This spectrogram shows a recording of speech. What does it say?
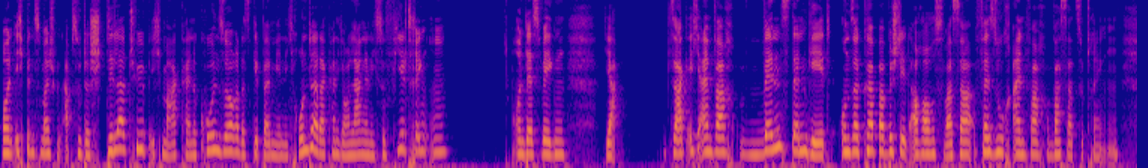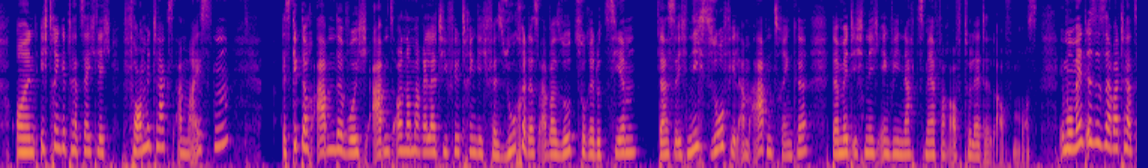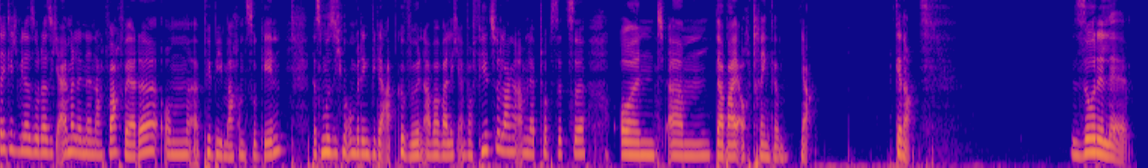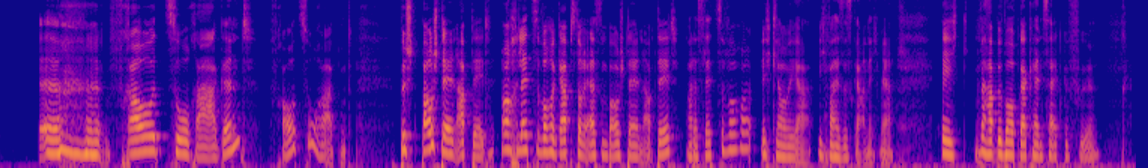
Und ich bin zum Beispiel ein absoluter stiller Typ. Ich mag keine Kohlensäure, das geht bei mir nicht runter. Da kann ich auch lange nicht so viel trinken. Und deswegen, ja, sag ich einfach, wenn es denn geht, unser Körper besteht auch aus Wasser, versuch einfach Wasser zu trinken. Und ich trinke tatsächlich vormittags am meisten. Es gibt auch Abende, wo ich abends auch noch mal relativ viel trinke. Ich versuche das aber so zu reduzieren, dass ich nicht so viel am Abend trinke, damit ich nicht irgendwie nachts mehrfach auf Toilette laufen muss. Im Moment ist es aber tatsächlich wieder so, dass ich einmal in der Nacht wach werde, um äh, Pipi machen zu gehen. Das muss ich mir unbedingt wieder abgewöhnen, aber weil ich einfach viel zu lange am Laptop sitze und ähm, dabei auch trinke. Ja, genau. Sodele. Äh, Frau Zoragend. Frau Zoragend. Baustellen-Update. Ach, letzte Woche gab es doch erst ein Baustellen-Update. War das letzte Woche? Ich glaube ja. Ich weiß es gar nicht mehr. Ich habe überhaupt gar kein Zeitgefühl.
